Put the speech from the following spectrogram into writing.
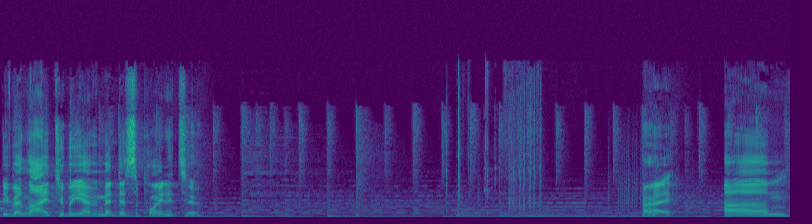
You've been lied to, but you haven't been disappointed to. All right. Um.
